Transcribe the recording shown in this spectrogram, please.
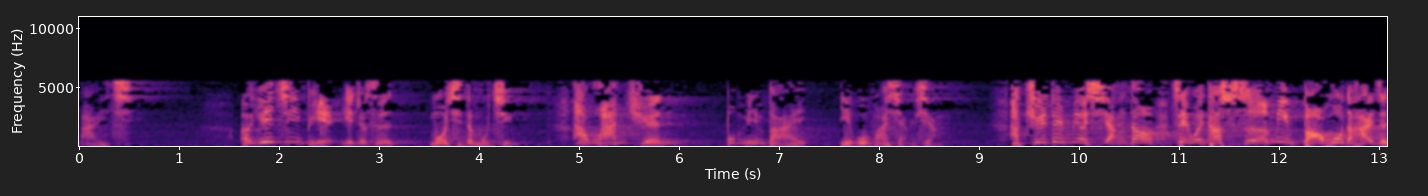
埃及。而约基别，也就是摩西的母亲，她完全不明白，也无法想象，她绝对没有想到，这位他舍命保护的孩子，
